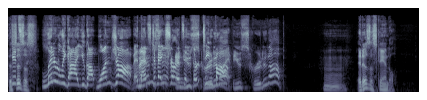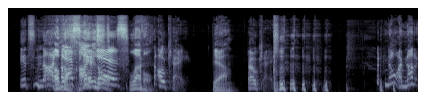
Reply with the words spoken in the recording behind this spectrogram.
This It's is a s- literally, guy, you got one job, and that's to make sure And it's you at screwed 13 it 5. You screwed it up. Hmm. It is a scandal It's not. of a Yes, the highest is. level. Okay. Yeah. Okay. no, I'm not.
